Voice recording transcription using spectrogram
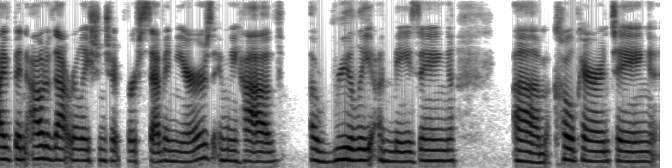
I've been out of that relationship for seven years, and we have a really amazing um, co-parenting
